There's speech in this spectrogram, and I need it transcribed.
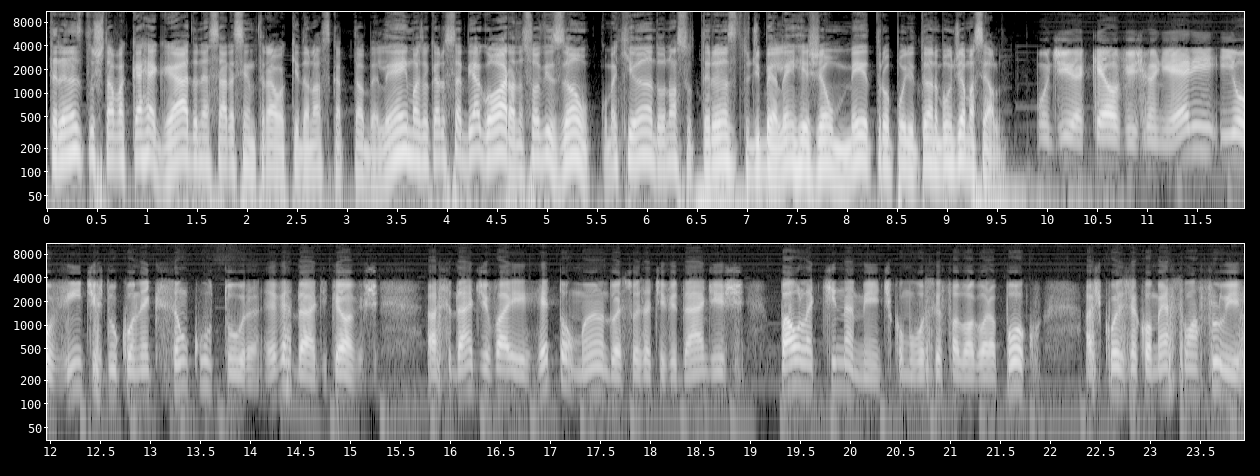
trânsito estava carregado nessa área central aqui da nossa capital Belém, mas eu quero saber agora, na sua visão, como é que anda o nosso trânsito de Belém, região metropolitana. Bom dia, Marcelo. Bom dia, Kelvis Ranieri e ouvintes do Conexão Cultura. É verdade, Kelvis a cidade vai retomando as suas atividades paulatinamente. Como você falou agora há pouco, as coisas já começam a fluir.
